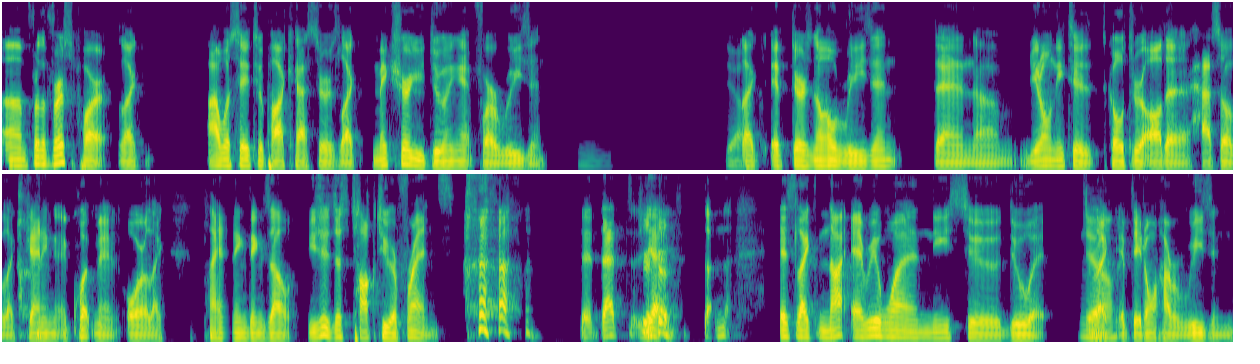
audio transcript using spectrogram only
Um, for the first part, like I would say to podcasters, like make sure you're doing it for a reason. yeah Like if there's no reason, then um, you don't need to go through all the hassle of like getting equipment or like planning things out. You should just talk to your friends. That, that yeah, True. n- it's like not everyone needs to do it. yeah like if they don't have a reason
